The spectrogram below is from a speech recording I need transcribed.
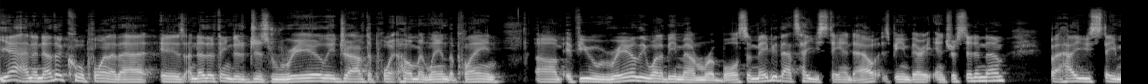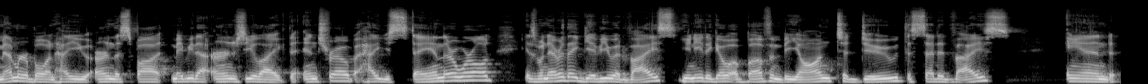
Yeah, and another cool point of that is another thing to just really drive the point home and land the plane. Um, if you really want to be memorable, so maybe that's how you stand out is being very interested in them, but how you stay memorable and how you earn the spot, maybe that earns you like the intro, but how you stay in their world is whenever they give you advice, you need to go above and beyond to do the said advice and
